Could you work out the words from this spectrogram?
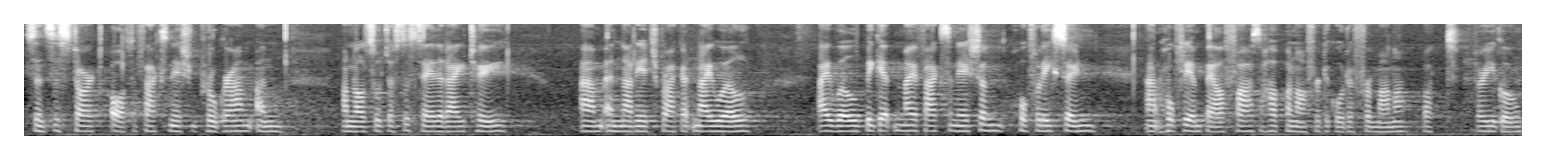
since the start of the vaccination programme? And and also just to say that I too am in that age bracket and I will, I will be getting my vaccination hopefully soon and hopefully in Belfast. I have been offered to go to Fermanagh, but there you go.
